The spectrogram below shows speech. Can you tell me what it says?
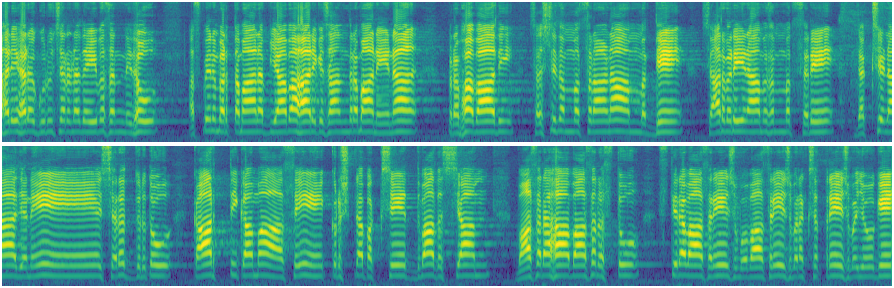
हरिहर गुरुचरण समस्तदेवता सन्निधौ अस्मिन् वर्तमानव्यावहारिकसान्द्रमानेन प्रभवादि षष्टिसंवत्सराणां मध्ये शार्वरीनामसंवत्सरे दक्षिणाजने शरदृतौ कार्तिकमासे कृष्णपक्षे द्वादश्यां वासरः वासरस्तु, स्थिरवासरे शुभवासरे शुभ शुभनक्षत्रे शुभयोगे,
